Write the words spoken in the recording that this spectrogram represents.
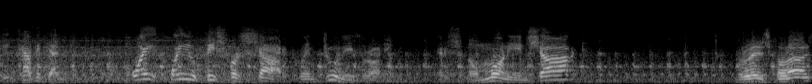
Hey, Capitan, why, why you fish for shark when tuna is running? There's no money in shark. There is for us.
